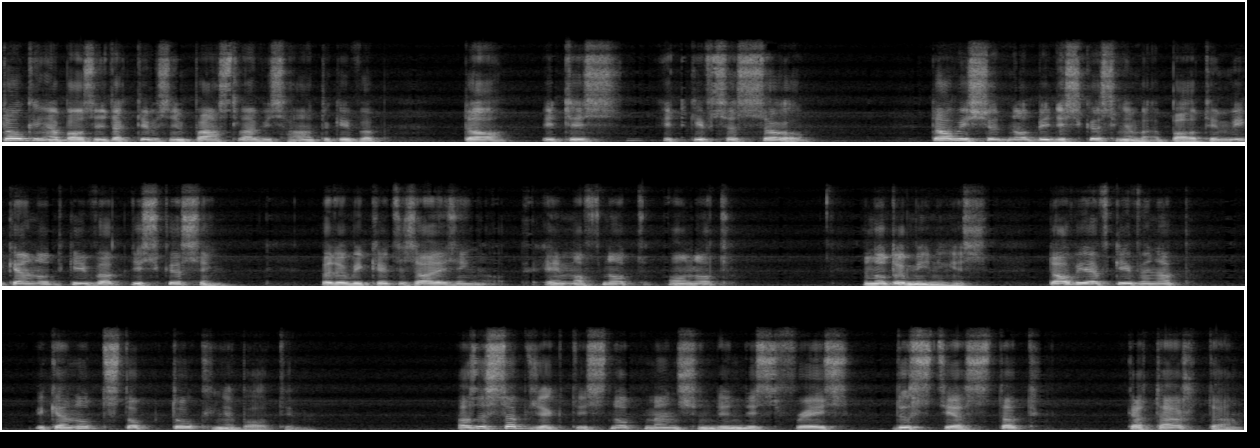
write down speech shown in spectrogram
Talking about his activities in past life is hard to give up, though it is it gives us sorrow. Though we should not be discussing about him, we cannot give up discussing whether we criticizing him of not or not. Another meaning is, though we have given up we cannot stop talking about him. As a subject is not mentioned in this phrase dustya stat katarta,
